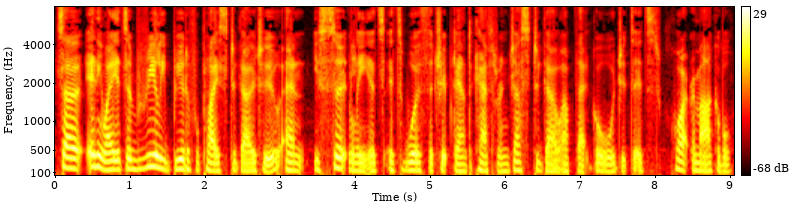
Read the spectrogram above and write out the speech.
So anyway, it's a really beautiful place to go to, and you certainly it's it's worth the trip down to Katherine just to go up that gorge. It's it's quite remarkable.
